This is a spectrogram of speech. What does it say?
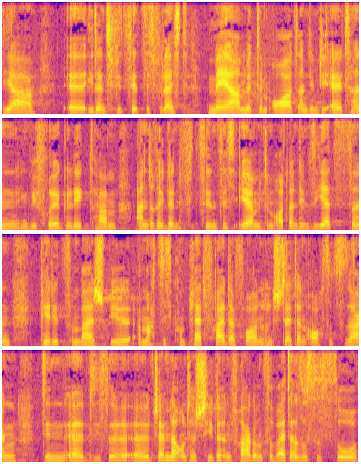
ja, äh, identifiziert sich vielleicht mehr mit dem Ort, an dem die Eltern irgendwie früher gelegt haben. Andere identifizieren sich eher mit dem Ort, an dem sie jetzt sind. Pedi zum Beispiel macht sich komplett frei davon mhm. und stellt dann auch sozusagen den, äh, diese äh, Genderunterschiede in Frage und so weiter. Also es ist so,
